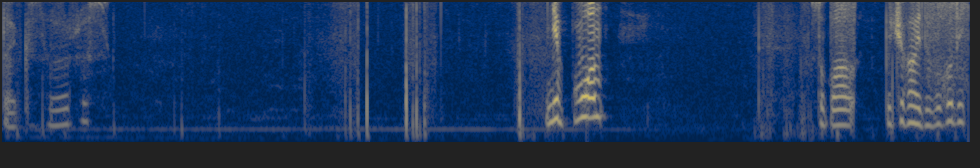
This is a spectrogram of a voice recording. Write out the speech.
Так, зараз. Не пон. Стоп, а почекайте, виходить.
